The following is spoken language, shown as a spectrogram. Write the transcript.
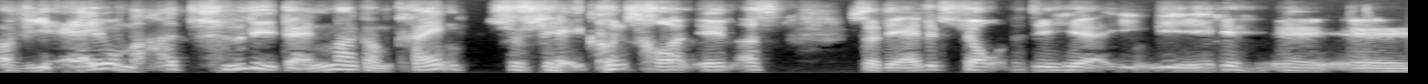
Og vi er jo meget tydelige i Danmark omkring social kontrol ellers, så det er lidt sjovt, at det her egentlig ikke øh, øh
